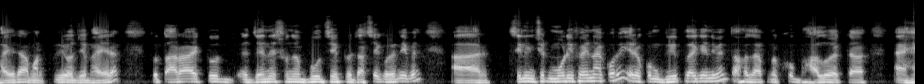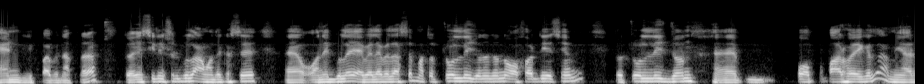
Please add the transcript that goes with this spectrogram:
ভাইরা, আমার প্রিয় যে ভাইরা তো তারা একটু জেনে শুনে বুঝে একটু যাচাই করে নেবেন। আর সিলিং শট মডিফাই না করে এরকম গ্রিপ লাগিয়ে নেবেন, তাহলে আপনার খুব ভালো একটা হ্যান্ড গ্রিপ পাবেন আপনারা। তো এই সিলিং শটগুলো আমাদের কাছে অনেকগুলোই অ্যাভেলেবেল আছে। মাত্র চল্লিশ জনের জন্য অফার দিয়েছি আমি। তো চল্লিশ জন পার হয়ে গেলে আমি আর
